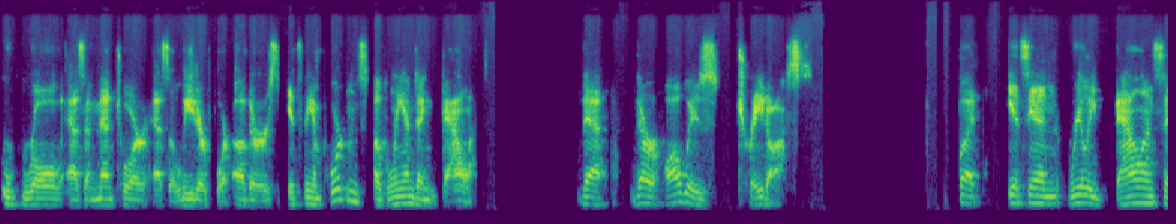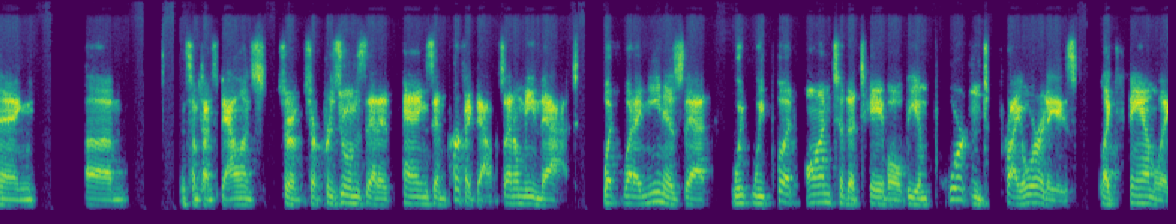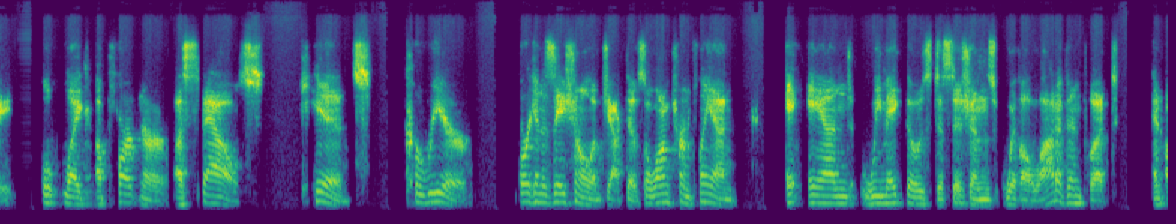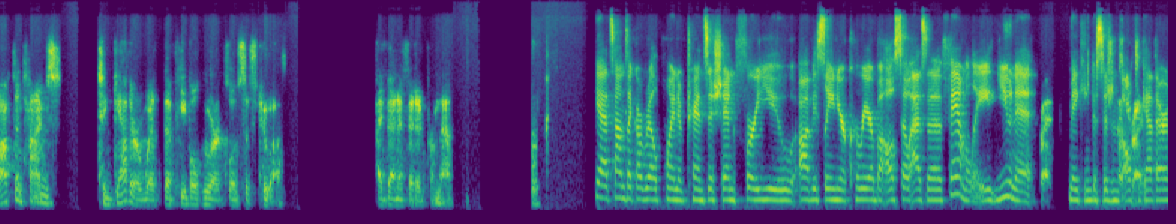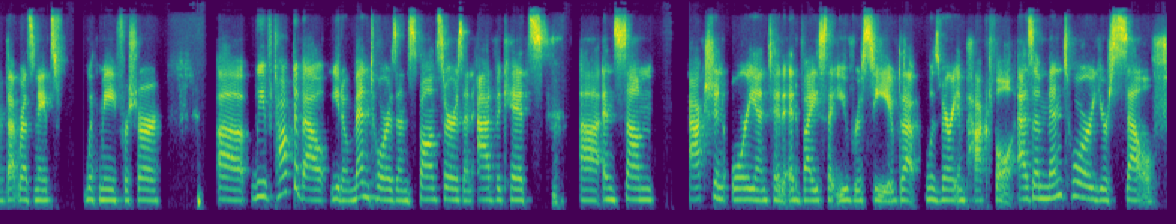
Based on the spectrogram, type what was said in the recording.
role as a mentor, as a leader for others, it's the importance of landing balance. That there are always trade-offs, but it's in really balancing um, and sometimes balance sort of sort of presumes that it hangs in perfect balance. I don't mean that. What what I mean is that we, we put onto the table the important priorities like family, like a partner, a spouse, kids, career, organizational objectives, a long-term plan. And we make those decisions with a lot of input and oftentimes together with the people who are closest to us. I benefited from that. Yeah, it sounds like a real point of transition for you, obviously in your career, but also as a family unit, right. making decisions That's all right. together. That resonates with me for sure. Uh, we've talked about, you know, mentors and sponsors and advocates, uh, and some action oriented advice that you've received that was very impactful. As a mentor yourself,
